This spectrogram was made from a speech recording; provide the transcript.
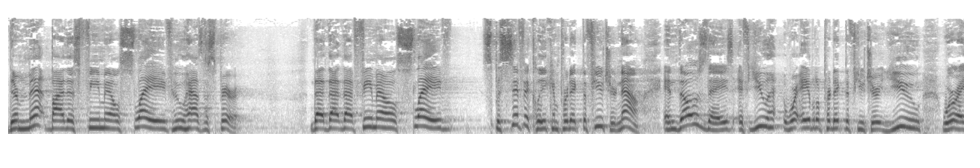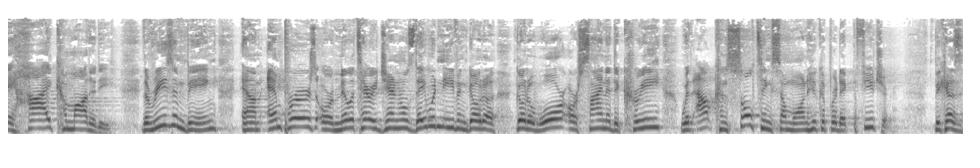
they're met by this female slave who has a spirit that, that, that female slave specifically can predict the future. Now, in those days, if you were able to predict the future, you were a high commodity. The reason being, um, emperors or military generals, they wouldn't even go to, go to war or sign a decree without consulting someone who could predict the future because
